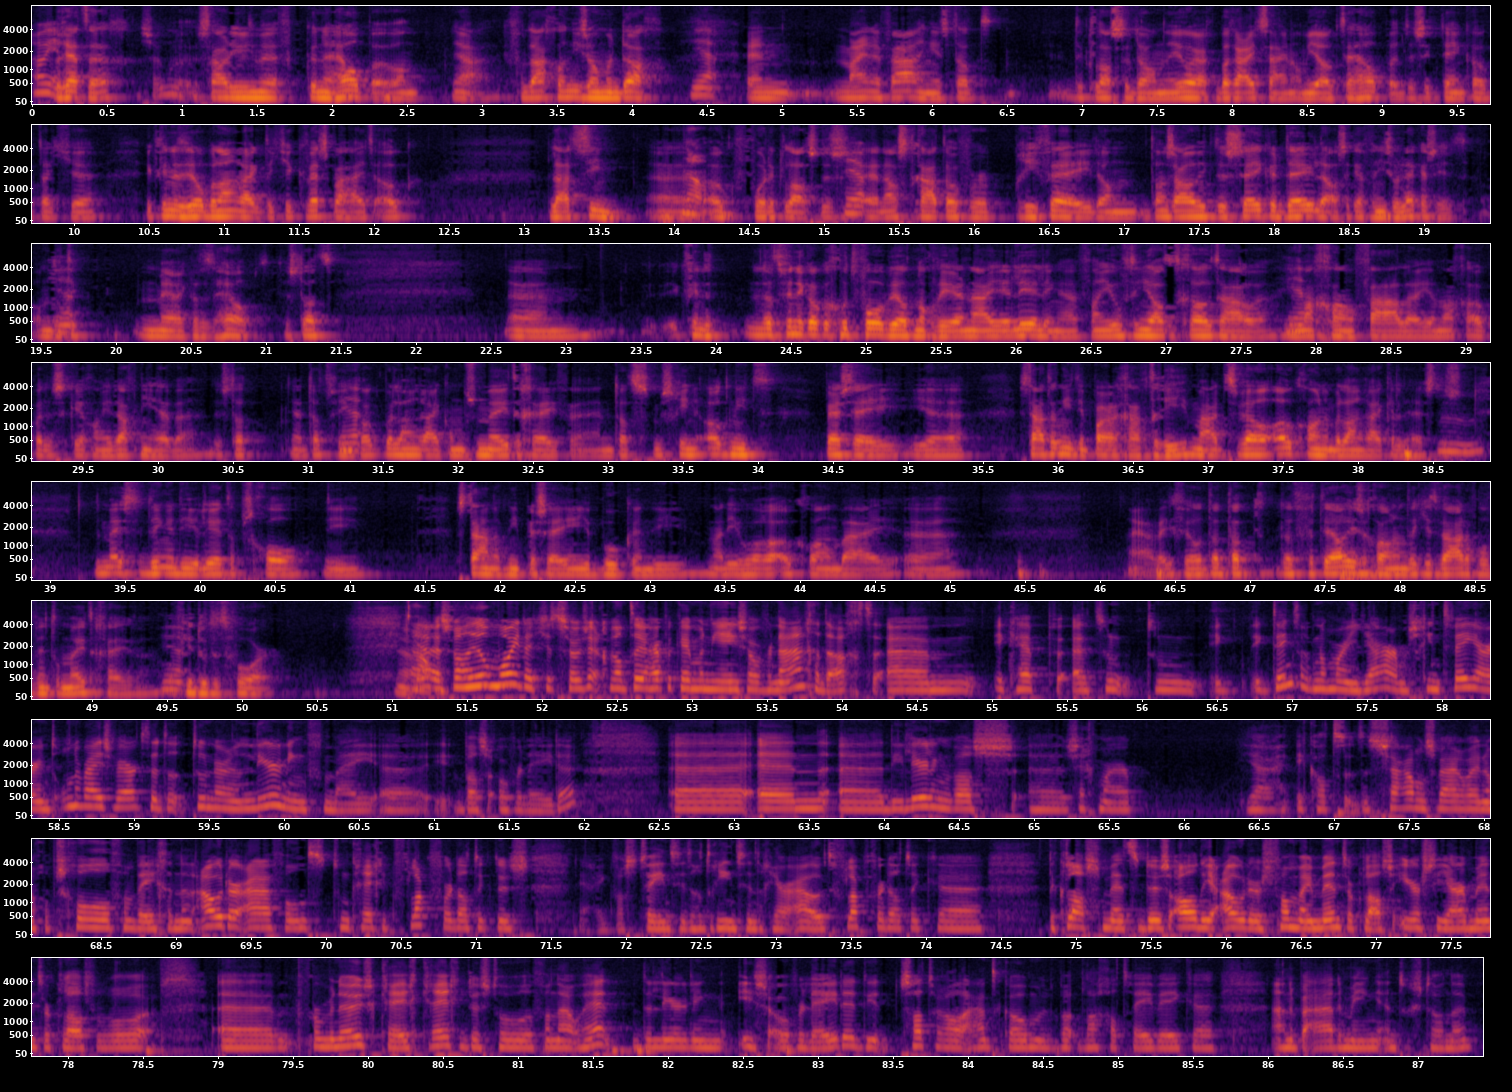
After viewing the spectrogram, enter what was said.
Oh ja, prettig. Zouden jullie me even kunnen helpen? Want ja, vandaag gewoon niet zo mijn dag. Ja, En mijn ervaring is dat de klassen dan heel erg bereid zijn om je ook te helpen. Dus ik denk ook dat je... Ik vind het heel belangrijk dat je kwetsbaarheid ook laat zien. eh, Nou. Ook voor de klas. Dus, Ja. En als het gaat over privé, dan, dan zou ik dus zeker delen als ik even niet zo lekker zit. Omdat ik merk dat het helpt. Dus dat... ehm, ik vind het, dat vind ik ook een goed voorbeeld nog weer naar je leerlingen. Van je hoeft het niet altijd groot te houden. Je Ja. mag gewoon falen. Je mag ook wel eens een keer gewoon je dag niet hebben. Dus dat, ja, dat vind ik ook belangrijk om ze mee te geven. En dat is misschien ook niet per se, je staat ook niet in paragraaf 3, maar het is wel ook gewoon een belangrijke les. Dus Mhm. de meeste dingen die je leert op school, die staan ook niet per se in je boek. En die, maar die horen ook gewoon bij. eh, nou ja, weet ik veel. Dat, dat, dat vertel je ze gewoon omdat je het waardevol vindt om mee te geven. Of je doet het voor. Ja. Het is wel heel mooi dat je het zo zegt, want daar heb ik helemaal niet eens over nagedacht. Ehm, ik heb eh, toen, toen ik, ik denk dat ik nog maar een jaar, misschien twee jaar in het onderwijs werkte, toen er een leerling van mij eh, was overleden. Eh, en die leerling was, zeg maar, ja, ik had, s'avonds waren wij nog op school vanwege een ouderavond. Toen kreeg ik vlak voordat ik dus, ja, ik was 22, 23 jaar oud, vlak voordat ik eh, de klas met dus al die ouders van mijn mentorklas, eerste jaar mentorklas, eh, voor mijn neus kreeg, kreeg ik dus te horen van nou, hè, de leerling is overleden. Die zat er al aan te komen, lag al twee weken aan de beademing en toestanden.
